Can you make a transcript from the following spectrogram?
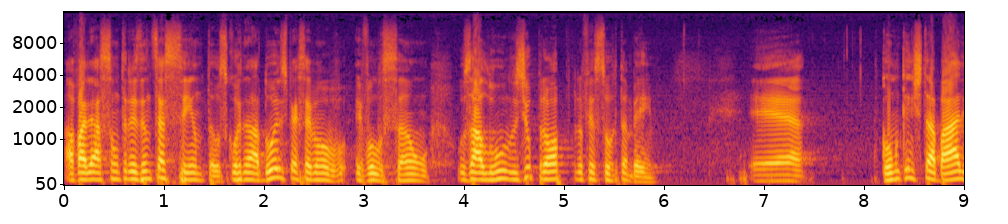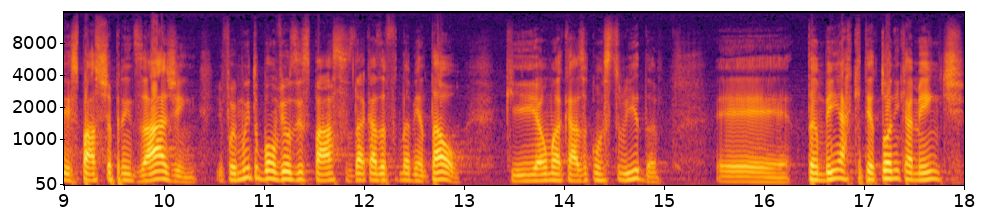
avaliação 360. Os coordenadores percebem a evolução, os alunos e o próprio professor também. É, como que a gente trabalha espaços de aprendizagem, e foi muito bom ver os espaços da Casa Fundamental, que é uma casa construída, é, também arquitetonicamente,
